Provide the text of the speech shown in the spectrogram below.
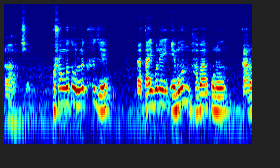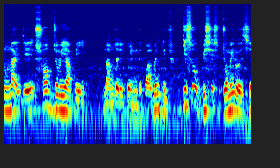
আনা হচ্ছে। প্রসঙ্গত উল্লেখ্য যে তাই বলে এমন ভাবার কোনো কারণ নাই যে সব জমি আপনি নামজারি করে নিতে পারবেন। কিছু কিছু বিশেষ জমি রয়েছে,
